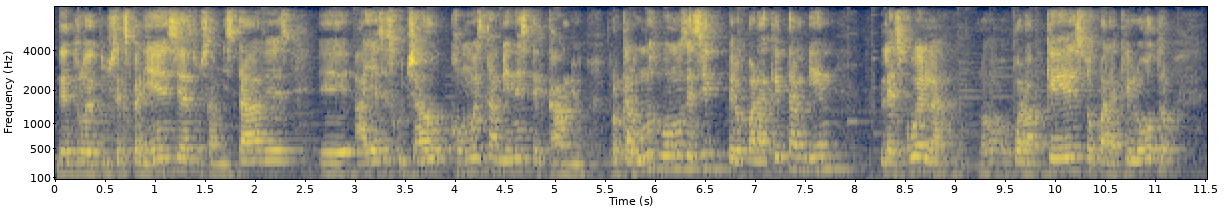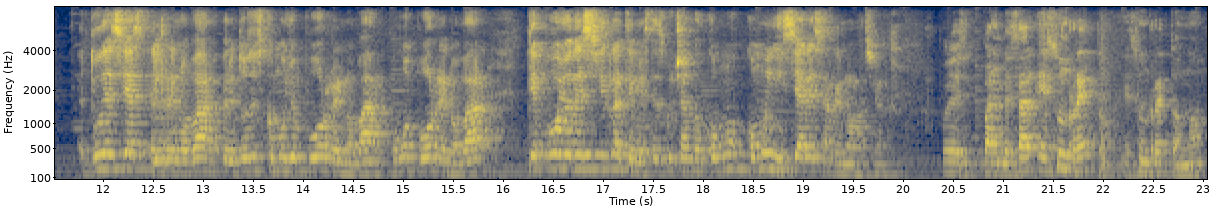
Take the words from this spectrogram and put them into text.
dentro de tus experiencias, tus amistades, eh, hayas escuchado cómo es también este cambio. Porque algunos podemos decir, pero ¿para qué también la escuela? ¿no? ¿Para qué esto? ¿Para qué lo otro? Tú decías el renovar, pero entonces ¿cómo yo puedo renovar? ¿Cómo puedo renovar? ¿Qué puedo yo decirle al que me está escuchando? ¿Cómo, cómo iniciar esa renovación? Pues para empezar es un reto, es un reto, ¿no?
